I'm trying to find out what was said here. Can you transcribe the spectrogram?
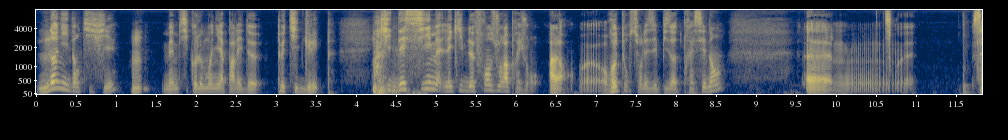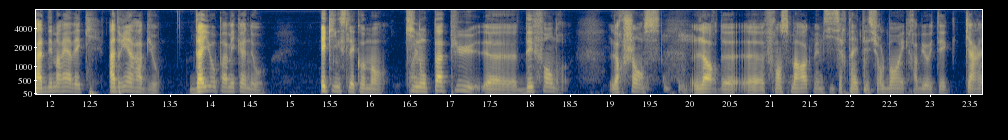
non identifié, Hmm. même si Colomboigny a parlé de petite grippe, qui décime l'équipe de France jour après jour. Alors, euh, retour sur les épisodes précédents. Euh, ça a démarré avec Adrien Rabiot, Dayo Pamecano et Kingsley Coman, qui Ouais. n'ont pas pu défendre leur chance lors de euh, France-Maroc, même si certains étaient sur le banc et que était car-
